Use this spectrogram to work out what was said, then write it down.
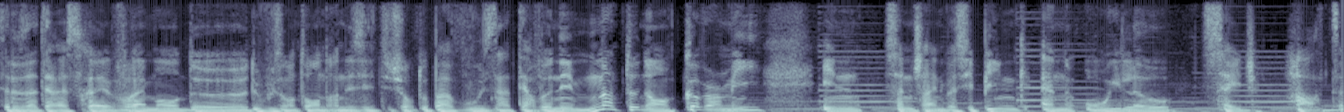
Ça nous intéresserait vraiment de, de vous entendre. N'hésitez surtout pas, vous intervenez maintenant. Cover Me in Sunshine, voici Pink and Willow Sage Heart.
